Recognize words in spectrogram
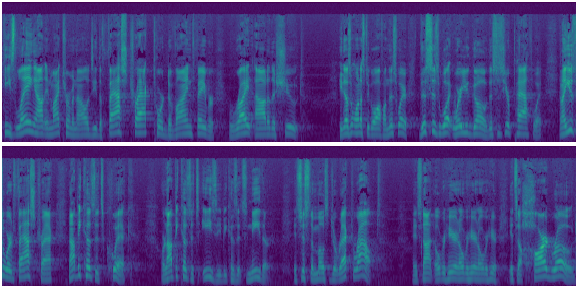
He's laying out, in my terminology, the fast track toward divine favor right out of the chute. He doesn't want us to go off on this way. This is what where you go. This is your pathway. And I use the word fast track not because it's quick, or not because it's easy, because it's neither. It's just the most direct route. It's not over here and over here and over here. It's a hard road,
